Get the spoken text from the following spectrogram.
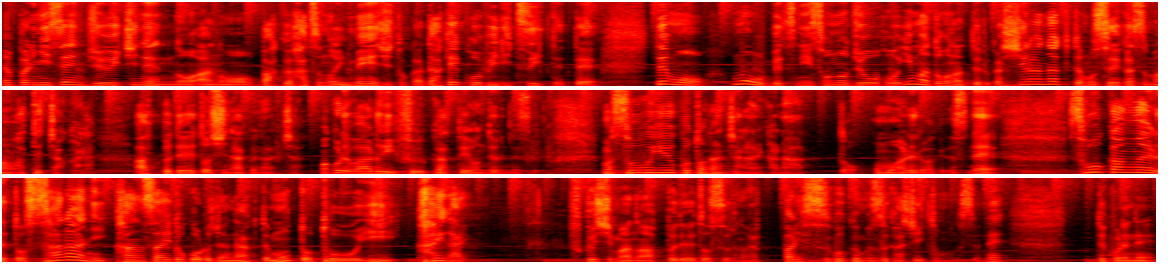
やっぱり2011年のあの爆発のイメージとかだけこびりついててでももう別にその情報今どうなってるか知らなくても生活回ってっちゃうからアップデートしなくなっちゃう、まあ、これ悪い風化って呼んでるんですけど、まあ、そういうことなんじゃないかなと思われるわけですね。そう考えるとさらに関西どころじゃなくてもっと遠い海外福島のアップデートするのはやっぱりすごく難しいと思うんですよね。でこれね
